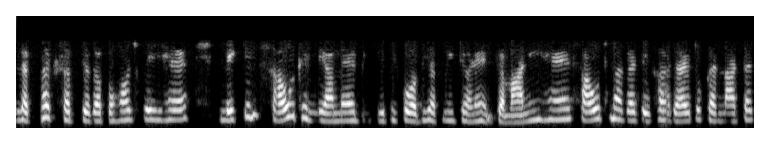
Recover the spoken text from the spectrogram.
लगभग सब जगह पहुँच गई है। लेकिन साउथ इंडिया में बीजेपी को अभी अपनी जड़ें जमानी है। साउथ में अगर देखा जाए तो कर्नाटक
